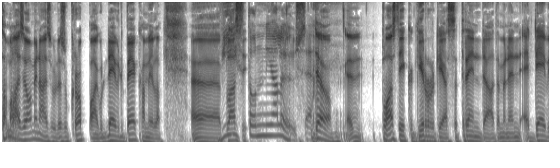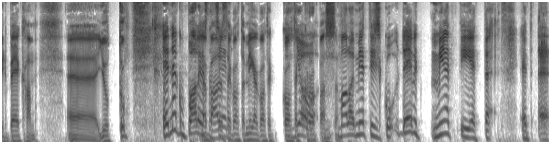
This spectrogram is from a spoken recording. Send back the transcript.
samanlaisen ominaisuuden sun kroppaan kuin David Beckhamilla. Äh, Viisi tonnia löysää. Joo, äh, plastiikkakirurgiassa trendaa tämmönen David Beckham äh, juttu. Ennen kuin Mä paljastat paljastan sen, kohta, mikä kohta, kohta Joo, kropassa. Mä aloin miettiä, siis kun David miettii, että, että äh,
